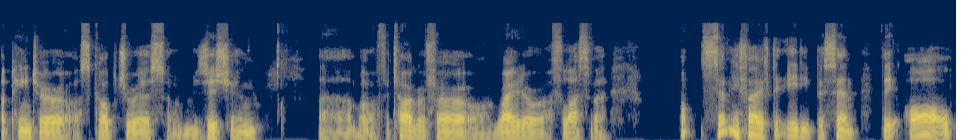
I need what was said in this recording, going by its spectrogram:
a painter or a sculpturist or a musician um, or a photographer or a writer or a philosopher, 75 to 80%, they all,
